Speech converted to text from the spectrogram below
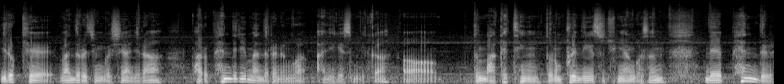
이렇게 만들어진 것이 아니라 바로 팬들이 만들어낸 거 아니겠습니까? 어, 어떤 마케팅 또는 브랜딩에서 중요한 것은 내 팬들,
